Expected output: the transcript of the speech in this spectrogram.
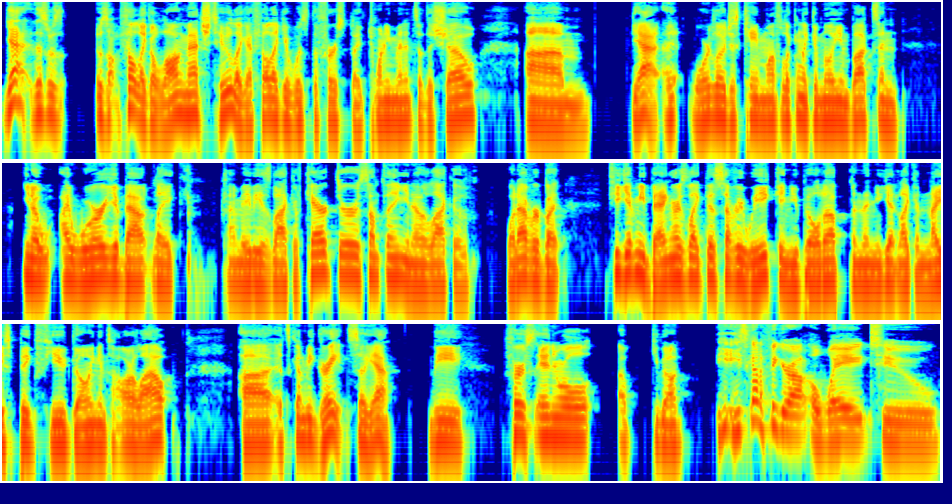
yeah, this was it was felt like a long match too. Like I felt like it was the first like 20 minutes of the show. Um, yeah, Wardlow just came off looking like a million bucks, and you know I worry about like kind of maybe his lack of character or something. You know, lack of whatever. But if you give me bangers like this every week and you build up, and then you get like a nice big feud going into All Out, uh, it's gonna be great. So yeah, the first annual. Oh, keep going. He- He's got to figure out a way to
